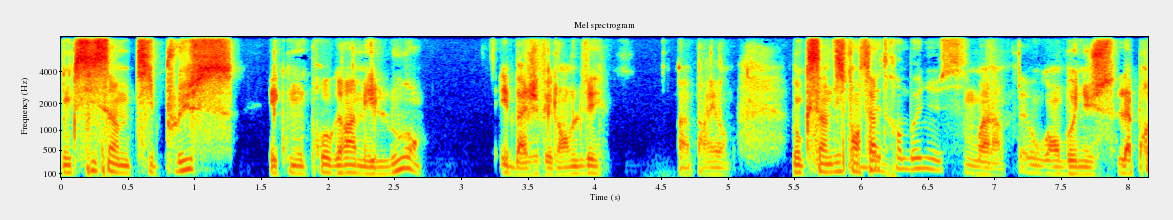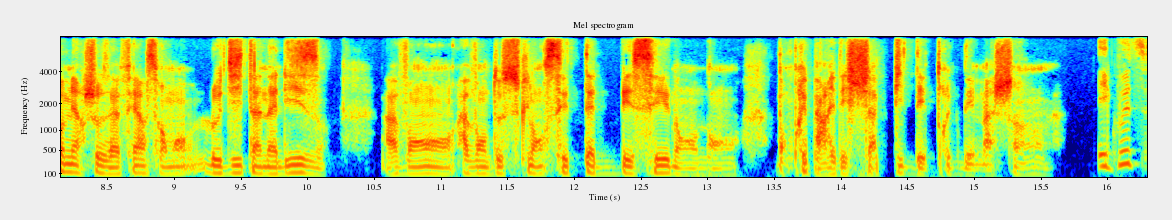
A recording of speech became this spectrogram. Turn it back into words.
Donc, si c'est un petit plus et que mon programme est lourd, eh ben, je vais l'enlever, par exemple. Donc, c'est indispensable. Mettre en bonus. Voilà, ou en bonus. La première chose à faire, c'est vraiment l'audit analyse avant, avant de se lancer tête baissée dans, dans, dans préparer des chapitres, des trucs, des machins. Écoute,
